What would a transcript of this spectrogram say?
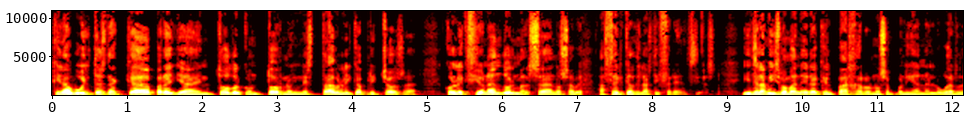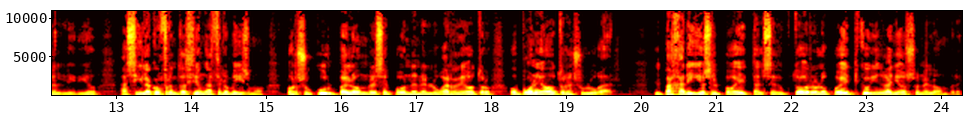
que da vueltas de acá para allá en todo el contorno, inestable y caprichosa, coleccionando el malsano saber acerca de las diferencias. Y de la misma manera que el pájaro no se ponía en el lugar del lirio, así la confrontación hace lo mismo. Por su culpa el hombre se pone en el lugar de otro o pone a otro en su lugar. El pajarillo es el poeta, el seductor o lo poético y engañoso en el hombre.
